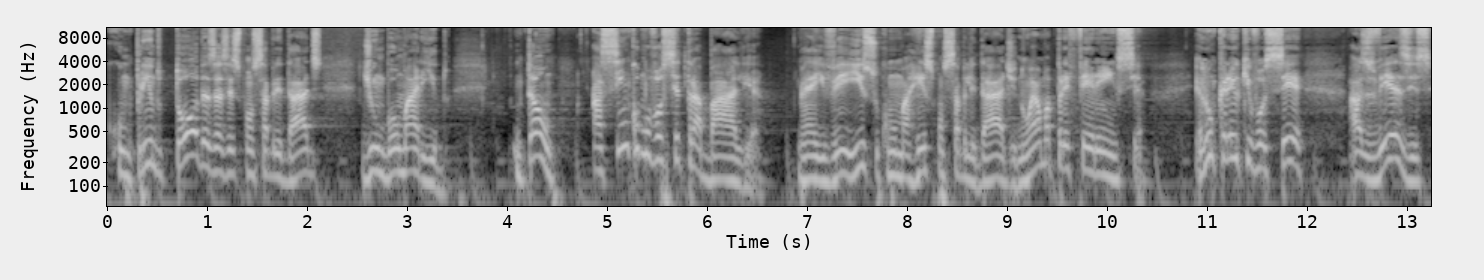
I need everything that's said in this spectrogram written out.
cumprindo todas as responsabilidades de um bom marido. Então, assim como você trabalha né, e vê isso como uma responsabilidade, não é uma preferência eu não creio que você, às vezes,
